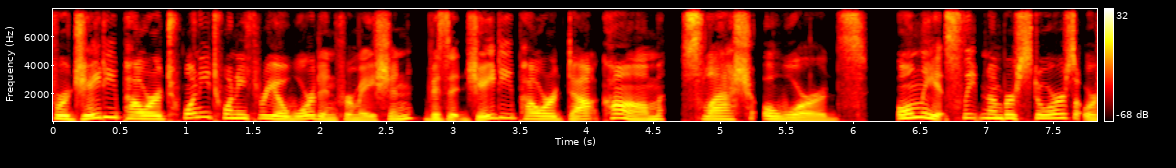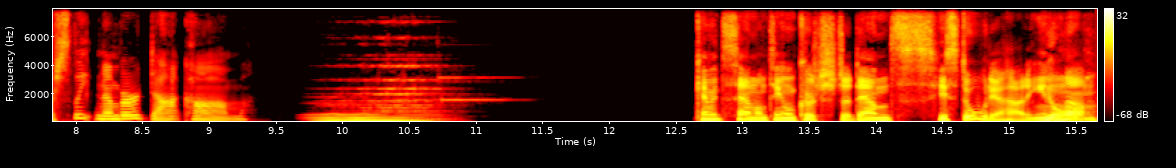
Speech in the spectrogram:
For JD Power 2023 award information, visit jdpower.com/awards. Only at Sleep Number stores or sleepnumber.com. Kan vi inte säga någonting om Kurt Students historia här innan? Ja.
